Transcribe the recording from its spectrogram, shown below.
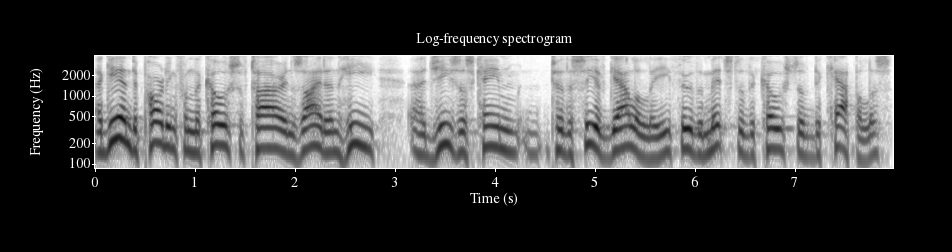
Again, departing from the coast of Tyre and Zidon, he, uh, Jesus, came to the Sea of Galilee through the midst of the coast of Decapolis,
